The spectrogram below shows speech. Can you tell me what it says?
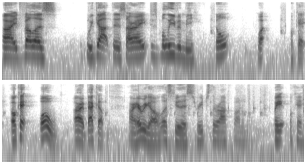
All right, fellas. We got this, all right? Just believe in me. Don't... What? Okay, okay. Whoa. All right, back up. All right, here we go. Let's do this. Reach the rock bottom. Wait, okay.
